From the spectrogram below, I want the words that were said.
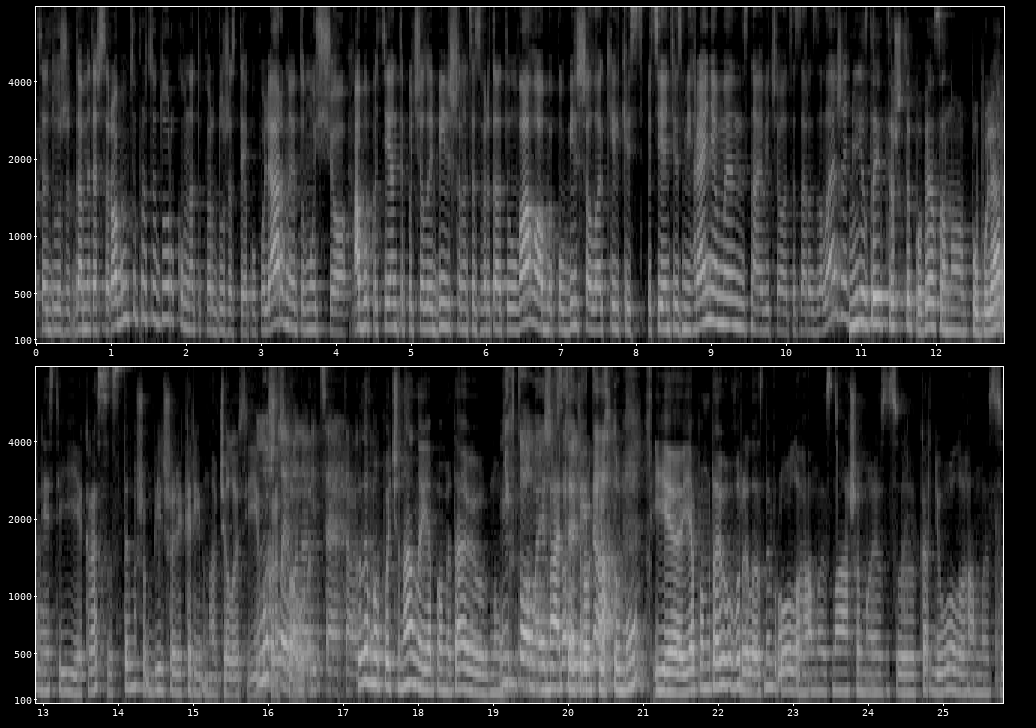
Це дуже да, ми теж це робимо цю процедурку. Вона тепер дуже стає популярною, тому що або пацієнти почали більше на це звертати увагу, або побільшала кількість пацієнтів з мігренями. Не знаю від чого це зараз залежить. Мені здається, що це пов'язано популярність її якраз з тим, щоб більше лікарів навчилось її Можливо, використовувати. навіть це так. Коли ми починали, я пам'ятаю, ну Ніхто майже 15 взагалі, років да. тому. І я пам'ятаю, говорила з неврологами, з нашими, з кардіологами, з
